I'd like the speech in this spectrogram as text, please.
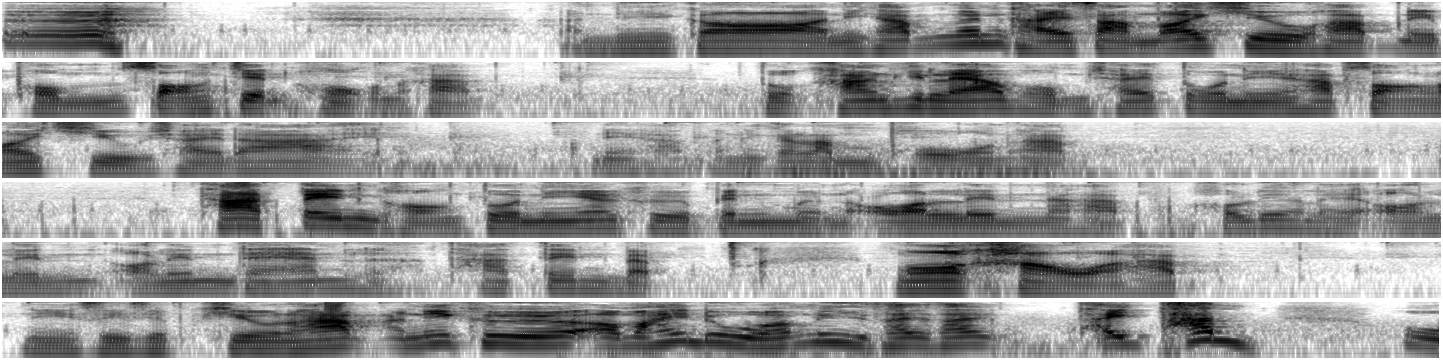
เออ อันนี้ก็นี่ครับเงื่อนไข 300 คิวครับนี่ผม 276 นะครับ ตัวครั้งที่แล้วผมใช้ตัวนี้นครับ200คิวใช้ได้นี่ครับอันนี้ก็ลำโพงครับท่าเต้นของตัวนี้ก็คือเป็นเหมือนออนเลนนะครับเขาเรียกอะไรออนเลนออนเลนแดนเหรอท่าเต้นแบบงอเข่าอะครับนี่40คิวนะครับ อันนี้คือเอามาให้ดูครับนี่ไทไทไททันโอ้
